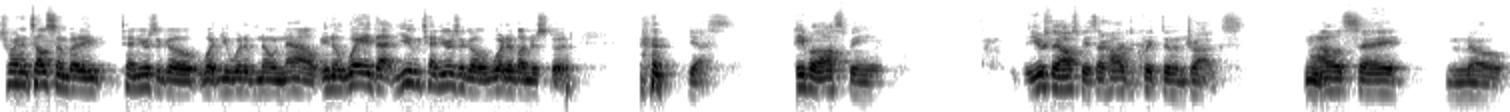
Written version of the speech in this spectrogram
trying to tell somebody 10 years ago what you would have known now in a way that you 10 years ago would have understood. Yes. People ask me, usually ask me, is it hard to quit doing drugs? And I would say, no,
